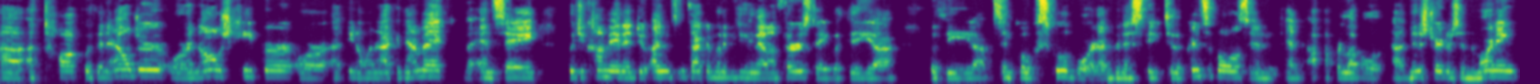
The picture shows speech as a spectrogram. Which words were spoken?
uh, a talk with an elder or a knowledge keeper or a, you know an academic and say, "Would you come in and do?" In fact, I'm going to be doing that on Thursday with the uh, with the uh, Simcoe School Board. I'm going to speak to the principals and, and upper level administrators in the morning,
